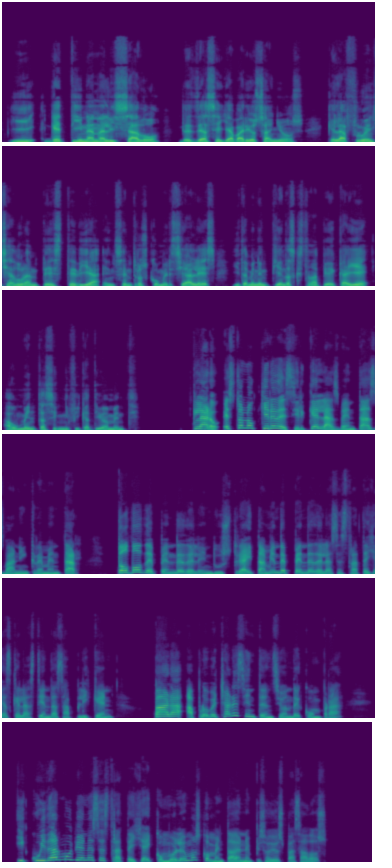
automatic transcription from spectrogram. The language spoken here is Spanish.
y Gettin ha analizado desde hace ya varios años que la afluencia durante este día en centros comerciales y también en tiendas que están a pie de calle aumenta significativamente. Claro, esto no quiere decir que las ventas van a incrementar, todo depende de la industria y también depende de las estrategias que las tiendas apliquen para aprovechar esa intención de compra y cuidar muy bien esa estrategia y como lo hemos comentado en episodios pasados,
